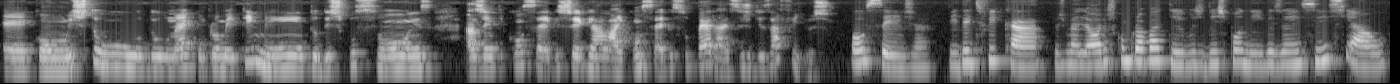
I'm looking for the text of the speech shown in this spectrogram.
é, com estudo, né, comprometimento, discussões, a gente consegue chegar lá e consegue superar esses desafios. Ou seja, identificar os melhores comprovativos disponíveis é essencial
